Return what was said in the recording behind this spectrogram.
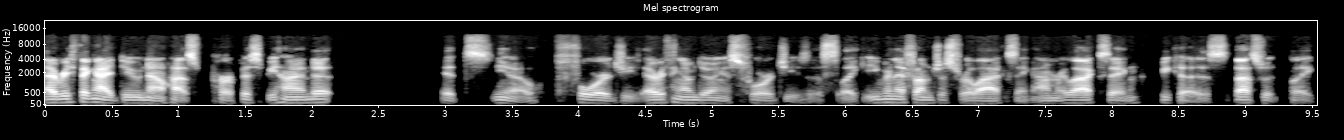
everything I do now has purpose behind it. It's you know for Jesus. Everything I'm doing is for Jesus. Like even if I'm just relaxing, I'm relaxing because that's what like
